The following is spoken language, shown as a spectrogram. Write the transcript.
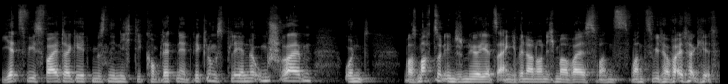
jetzt, wie es weitergeht. Müssen die nicht die kompletten Entwicklungspläne umschreiben? Und was macht so ein Ingenieur jetzt eigentlich, wenn er noch nicht mal weiß, wann es wieder weitergeht?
